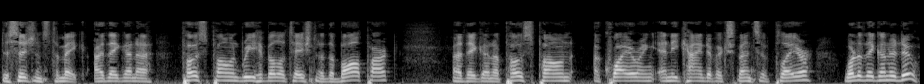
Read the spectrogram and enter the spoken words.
decisions to make. Are they going to postpone rehabilitation of the ballpark? Are they going to postpone acquiring any kind of expensive player? What are they going to do?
